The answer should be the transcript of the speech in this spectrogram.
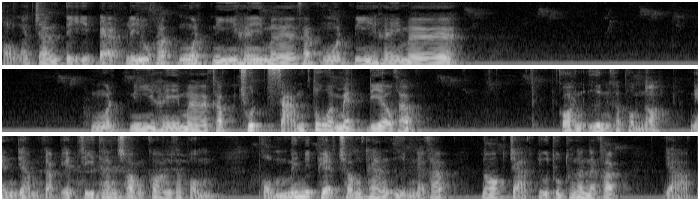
ของอาจารย์ตีแปดริ้วครับ งวดนี้ให้มาครับ งวดนี้ให้มา งวดนี้ให้มาครับชุด 3 ตัวเม็ดเดียวครับ ก่อนอื่นครับผมเนาะเน้นย้ำกับเอฟซีทางช่องก่อนครับผม ผมไม่มีเพจช่องทางอื่นนะครับ นอกจาก YouTube เท่านั้นนะครับ อย่าไป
